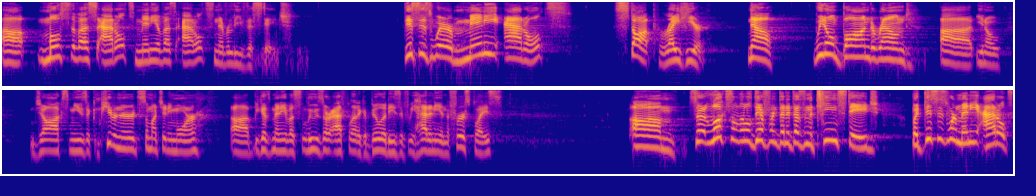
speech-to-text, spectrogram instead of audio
uh, most of us adults, many of us adults, never leave this stage. This is where many adults stop right here. Now, we don't bond around, uh, you know, jocks, music, computer nerds so much anymore uh, because many of us lose our athletic abilities if we had any in the first place. Um, so it looks a little different than it does in the teen stage, but this is where many adults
